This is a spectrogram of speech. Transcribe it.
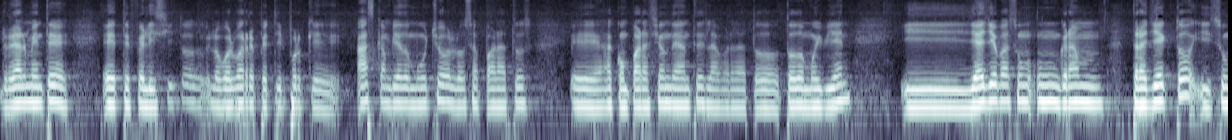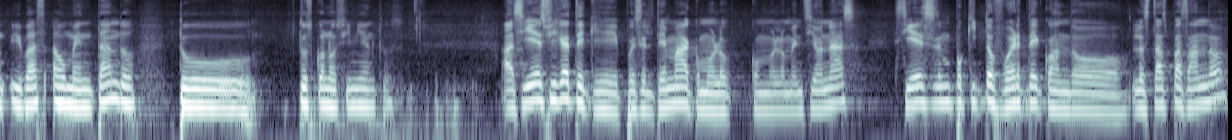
realmente eh, te felicito, lo vuelvo a repetir porque has cambiado mucho los aparatos eh, a comparación de antes, la verdad, todo, todo muy bien. Y ya llevas un, gran trayecto y, vas aumentando tu, tus conocimientos. Así es, fíjate que pues el tema, como lo, como lo mencionas, sí es un poquito fuerte cuando lo estás pasando,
